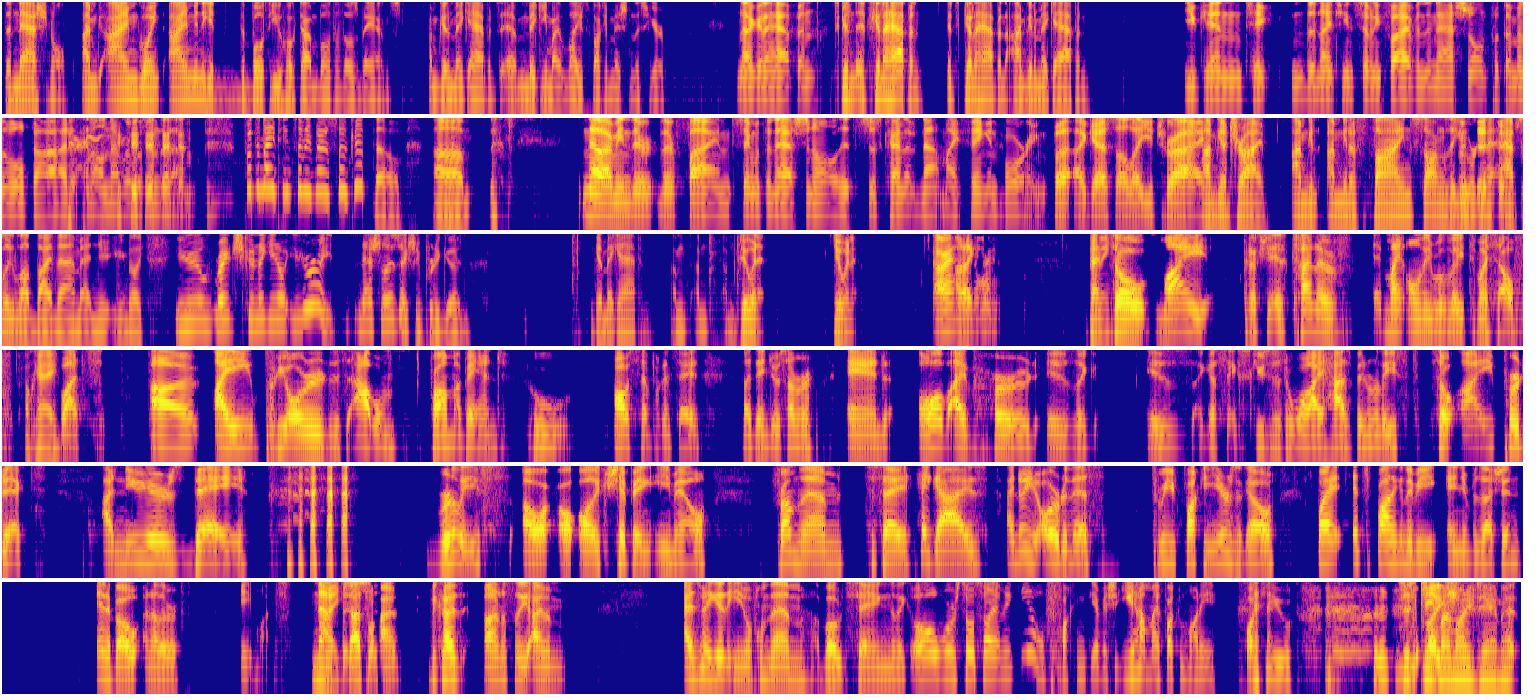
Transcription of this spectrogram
the National. I'm I'm going I'm gonna get the both of you hooked on both of those bands. I'm gonna make it happen. It's, uh, making my life's fucking mission this year. Not gonna happen. It's gonna it's gonna happen. It's gonna happen. I'm gonna make it happen. You can take the 1975 and the National and put them in a little pod, and I'll never listen to them. But the 1975 is so good though. Um, No, I mean they're they're fine. Same with the National. It's just kind of not my thing and boring. But I guess I'll let you try. I'm gonna try. I'm gonna I'm gonna find songs that you are gonna absolutely love by them, and you're, you're gonna be like, you're right, Shakuna, you know, you're right. The National is actually pretty good. I'm gonna make it happen. I'm I'm I'm doing it, doing it. all right. I like all right. Benny. So my production is kind of it might only relate to myself, okay. but uh, I pre-ordered this album from a band who I'll say, fucking say it, that Dangerous Summer, and all I've heard is like is I guess excuses to why it has been released. So I predict a New Year's Day release or, or, or like shipping email from them to say, "Hey guys, I know you ordered this three fucking years ago, but it's probably going to be in your possession in about another eight months." nice. That's what I'm because honestly, I'm. I just may get an email from them about saying like, "Oh, we're so sorry." I'm like, "You don't fucking give a shit. You have my fucking money. Fuck you." Just keep my money, damn it.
